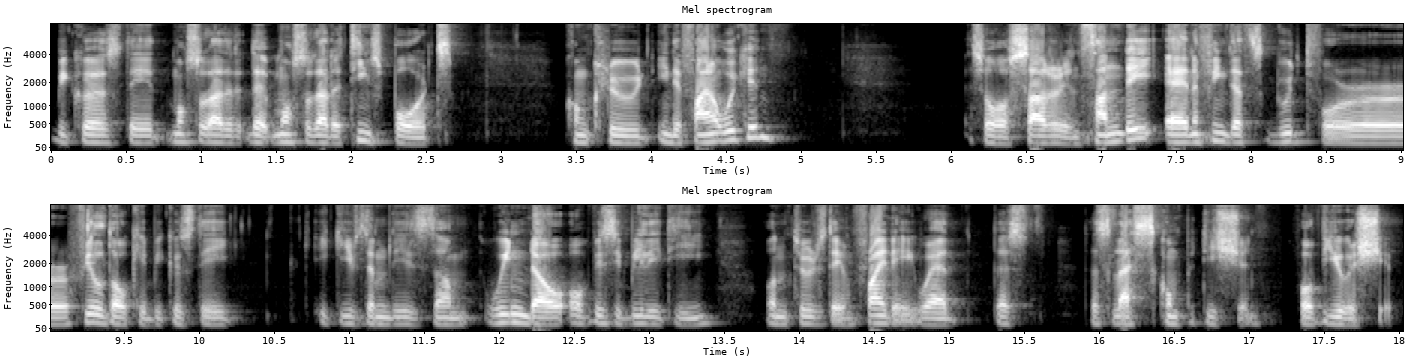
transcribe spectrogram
because they most of the, other, the most of the other team sports conclude in the final weekend. so Saturday and Sunday, and I think that's good for field hockey because they it gives them this um, window of visibility on Tuesday and Friday where there's there's less competition for viewership.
